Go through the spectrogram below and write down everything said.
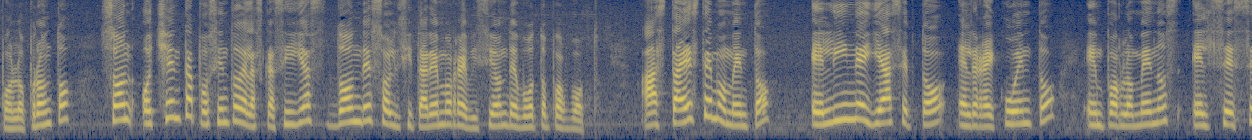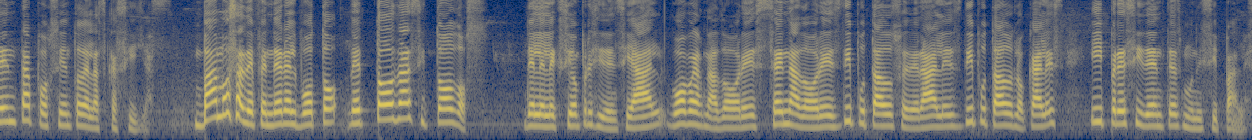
Por lo pronto, son 80% de las casillas donde solicitaremos revisión de voto por voto. Hasta este momento, el INE ya aceptó el recuento en por lo menos el 60% de las casillas. Vamos a defender el voto de todas y todos de la elección presidencial, gobernadores, senadores, diputados federales, diputados locales y presidentes municipales.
